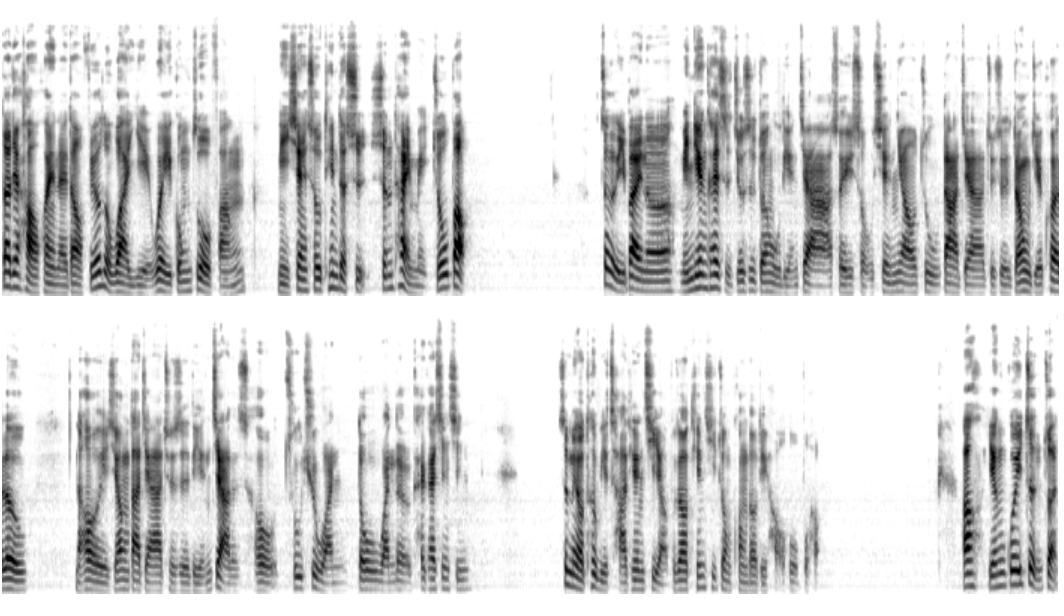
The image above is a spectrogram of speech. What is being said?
大家好，欢迎来到 Feel the Y 野味工作坊。你现在收听的是生态美洲豹。这个礼拜呢，明天开始就是端午连假，所以首先要祝大家就是端午节快乐哦。然后也希望大家就是连假的时候出去玩都玩的开开心心。是没有特别查天气啊，不知道天气状况到底好或不好。好，言归正传，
